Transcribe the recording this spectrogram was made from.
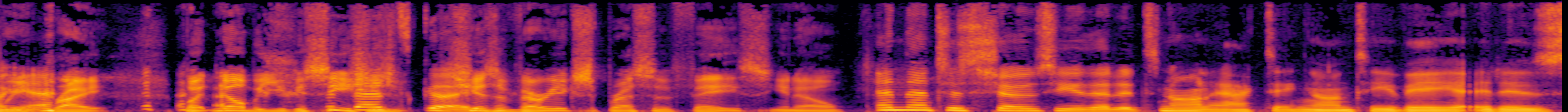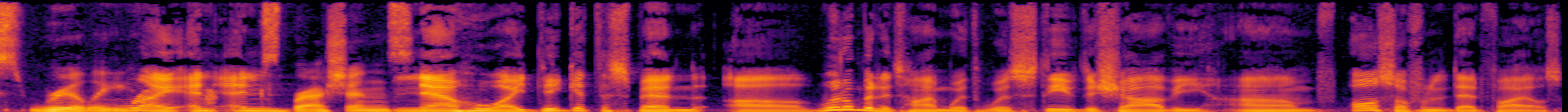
out, yeah. right. But no, but you can see she's good. she has a very expressive face. You know, And that just shows you that it's not acting on TV. It is really right? And and expressions. now who I did get to spend a little bit of time with was Steve DiSchiavi, um, also from the Dead Files.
